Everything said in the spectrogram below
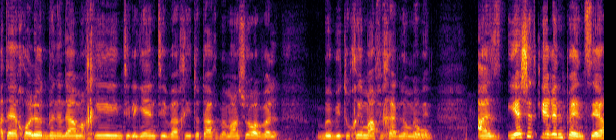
אתה יכול להיות בן אדם הכי אינטליגנטי והכי תותח במשהו, אבל בביטוחים אף אחד לא מבין. אז יש את קרן פנסיה,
